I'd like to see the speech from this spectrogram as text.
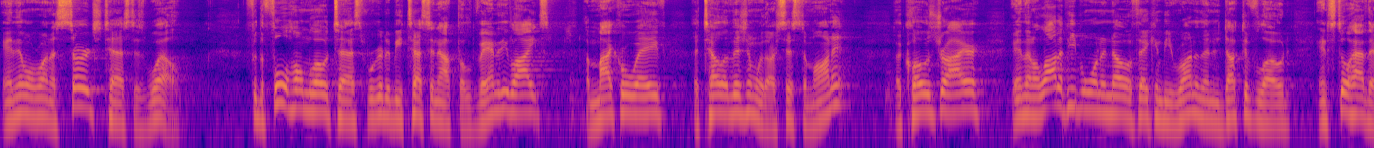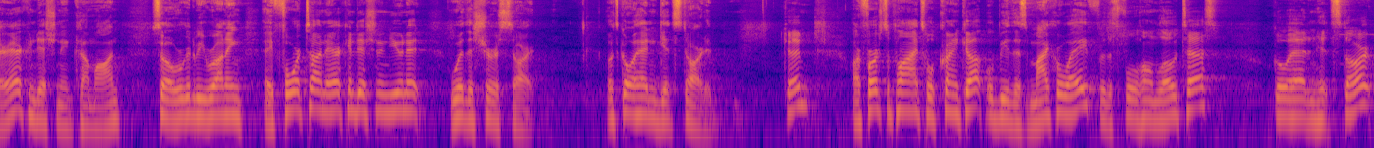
and then we'll run a surge test as well. For the full home load test, we're going to be testing out the vanity lights, a microwave, a television with our system on it, a clothes dryer, and then a lot of people want to know if they can be running an inductive load and still have their air conditioning come on. So we're going to be running a four ton air conditioning unit with a sure start. Let's go ahead and get started. Okay. Our first appliance we'll crank up will be this microwave for this full home load test. Go ahead and hit start.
